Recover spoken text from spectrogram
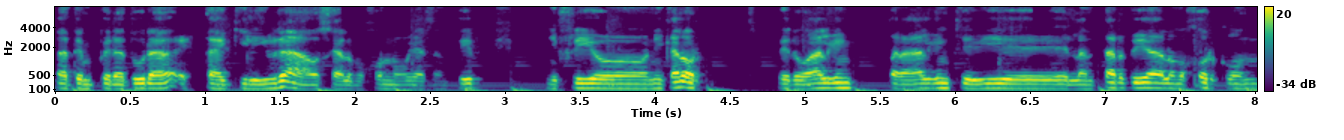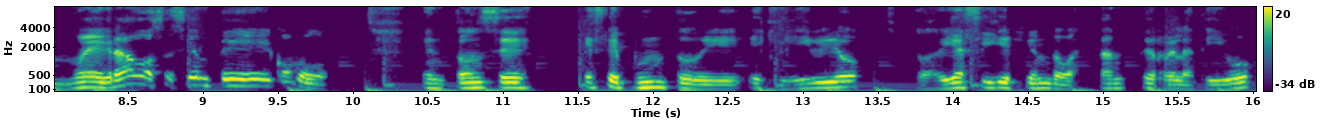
la temperatura está equilibrada, o sea, a lo mejor no voy a sentir ni frío ni calor pero alguien, para alguien que vive en la Antártida, a lo mejor con 9 grados se siente cómodo. Entonces, ese punto de equilibrio todavía sigue siendo bastante relativo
